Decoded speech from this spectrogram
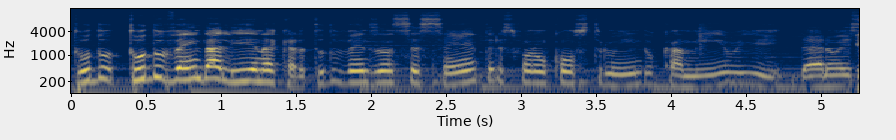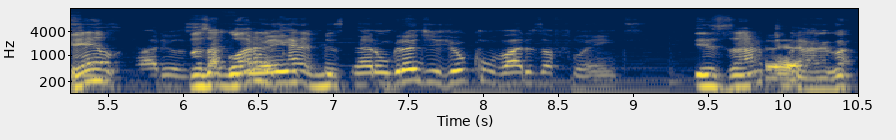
tudo, tudo vem dali, né, cara? Tudo vem dos anos 60, eles foram construindo o caminho e deram esses é, vários. Mas agora, cara. Era um grande rio com vários afluentes. Exato, é. cara. Agora,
